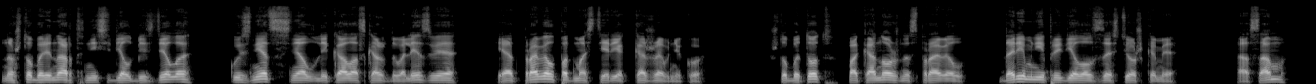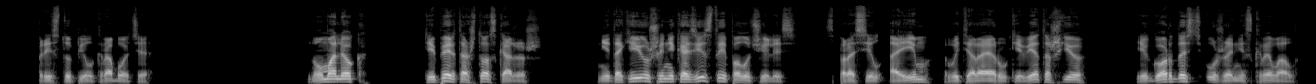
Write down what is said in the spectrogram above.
Но чтобы Ренард не сидел без дела, кузнец снял лекало с каждого лезвия и отправил подмастерье к кожевнику. Чтобы тот, пока ножны справил, да ремни приделал с застежками, а сам приступил к работе. «Ну, малек, теперь-то что скажешь? Не такие уж и неказистые получились?» — спросил Аим, вытирая руки ветошью, и гордость уже не скрывал.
